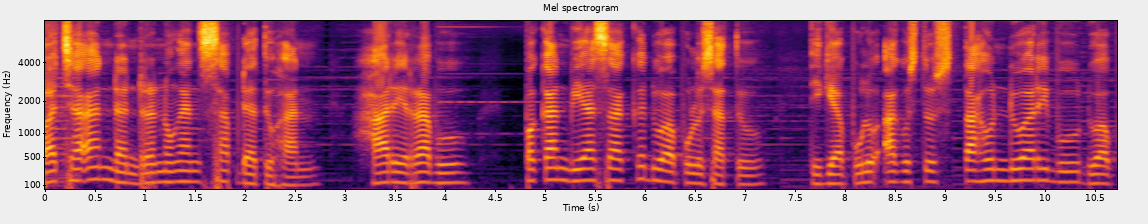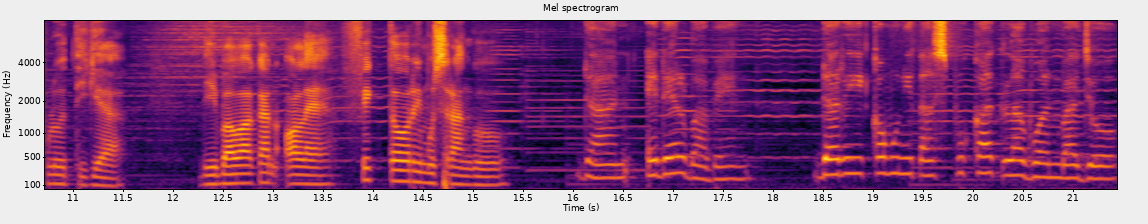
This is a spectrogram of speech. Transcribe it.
Bacaan dan Renungan Sabda Tuhan Hari Rabu Pekan Biasa ke-21 30 Agustus tahun 2023 Dibawakan oleh Victor Musranggu dan Edel Baben dari komunitas Pukat Labuan Bajo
